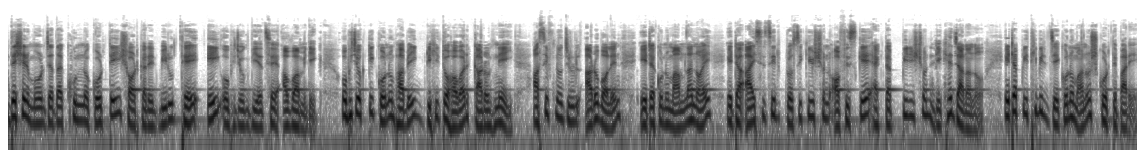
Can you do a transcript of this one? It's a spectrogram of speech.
দেশের মর্যাদা ক্ষুণ্ণ করতেই সরকারের বিরুদ্ধে এই অভিযোগ দিয়েছে আওয়ামী লীগ। অভিযোগটি কোনোভাবেই গৃহীত হওয়ার কারণ নেই। আসিফ নজরুল আরও বলেন, এটা কোনো মামলা নয়, এটা আইসিসির প্রসিকিউশন অফিসকে একটা পিটিশন লিখে জানানো। এটা পৃথিবীর যে কোনো মানুষ করতে পারে।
